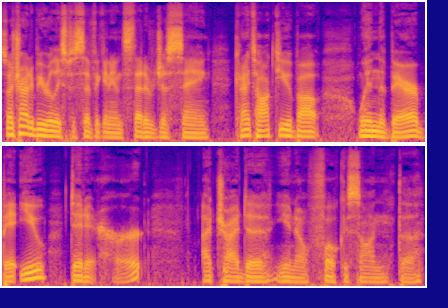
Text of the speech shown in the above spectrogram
So I tried to be really specific and instead of just saying, Can I talk to you about when the bear bit you? Did it hurt? I tried to, you know, focus on the.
